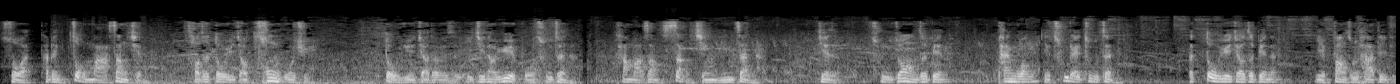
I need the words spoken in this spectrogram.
说完，他便纵马上前，朝着窦月娇冲过去。窦月娇的儿子一见到岳伯出阵了。他马上上前迎战了。接着，楚庄王这边，潘光也出来助阵。而窦月娇这边呢，也放出他弟弟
